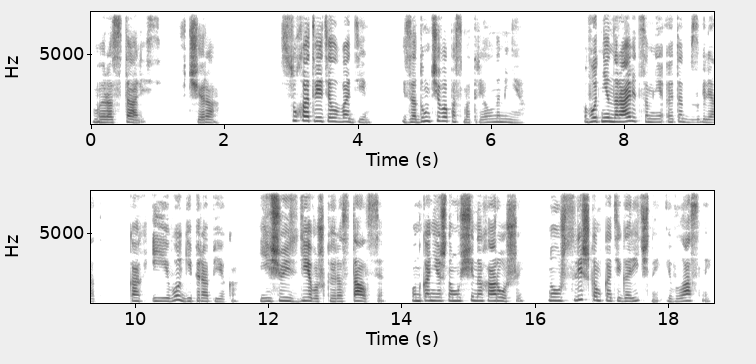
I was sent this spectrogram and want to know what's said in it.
Мы расстались. Вчера. Сухо ответил Вадим и задумчиво посмотрел на меня. Вот не нравится мне этот взгляд как и его гиперопека. Еще и с девушкой расстался. Он, конечно, мужчина хороший, но уж слишком категоричный и властный.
